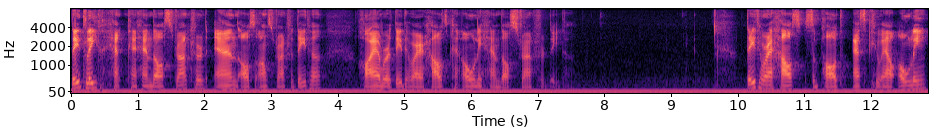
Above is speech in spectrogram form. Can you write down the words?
Data lake ha can handle structured and also unstructured data. However, data warehouse can only handle structured data. Data warehouse support SQL only.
